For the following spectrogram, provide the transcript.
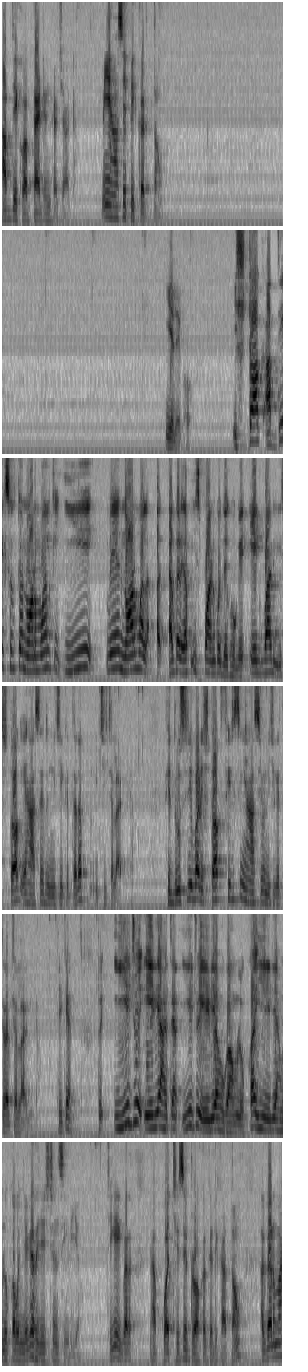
आप देखो, आप टाइटन का चार्ट मैं यहाँ से पिक करता हूँ। ये देखो स्टॉक, आप देख सकते हो नॉर्मल कि ये में नॉर्मल अगर आप इस पॉइंट को देखोगे, एक बार स्टॉक यहाँ से नीचे की तरफ़ नीचे चला गया। फिर दूसरी बार स्टॉक फिर से यहाँ से नीचे की तरफ़ चला गया, ठीक है? तो ये जो एरिया है, ये जो एरिया होगा हम लोग का, ये एरिया हम लोग का बन जाएगा रजिस्टेंस एरिया ठीक है? एक बार मैं आपको अच्छे से ड्रॉ करके दिखाता हूँ। अगर मैं,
